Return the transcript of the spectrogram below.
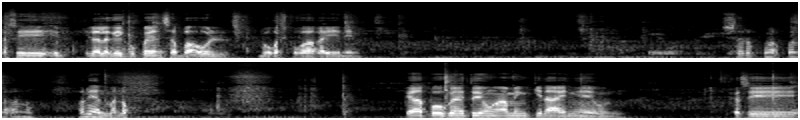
Kasi ilalagay ko pa yan sa baol. Bukas ko kakainin. Sarap nga pala ano. Ano yan, manok? Kaya po ganito yung aming kinain ngayon. Kasi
